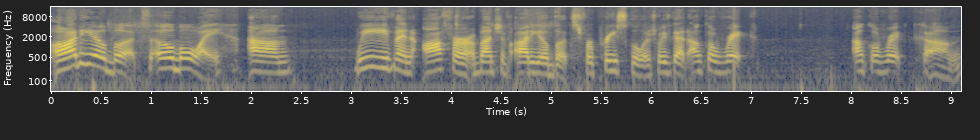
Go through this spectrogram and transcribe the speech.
Audiobooks, oh boy. Um, we even offer a bunch of audiobooks for preschoolers. We've got Uncle Rick, Uncle Rick um,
